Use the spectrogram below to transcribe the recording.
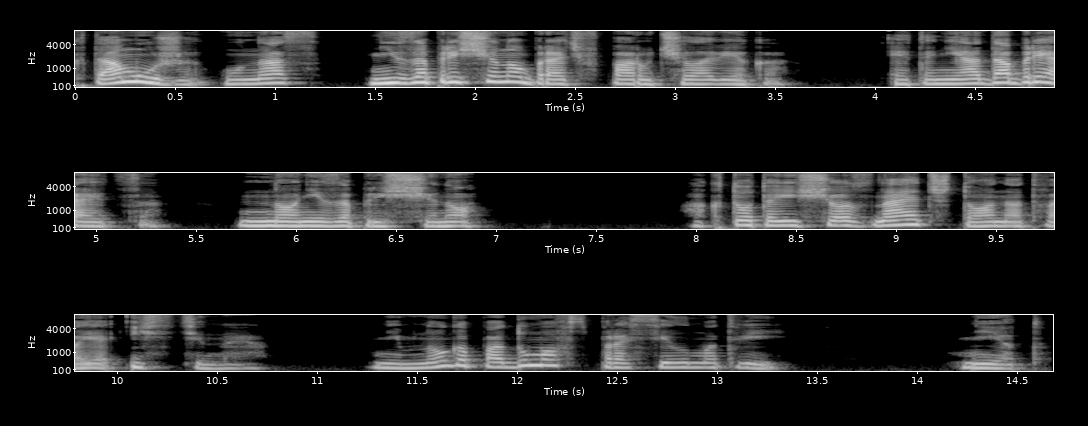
К тому же у нас не запрещено брать в пару человека. Это не одобряется, но не запрещено. А кто-то еще знает, что она твоя истинная. Немного подумав, спросил Матвей. Нет,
